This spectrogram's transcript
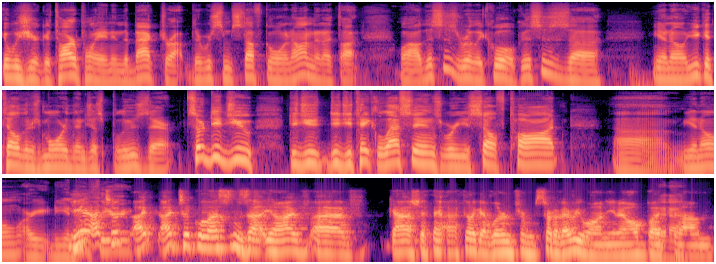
it was your guitar playing in the backdrop. There was some stuff going on and i thought wow this is really cool. This is uh you know you could tell there's more than just blues there so did you did you did you take lessons were you self-taught um, you know are you, you know yeah i took I, I took lessons uh, you know i've i've gosh, I think I feel like I've learned from sort of everyone, you know. But yeah. um,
